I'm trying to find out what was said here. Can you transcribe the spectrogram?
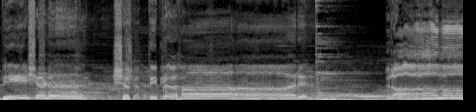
भीषण शक्ति प्रहार। रामा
